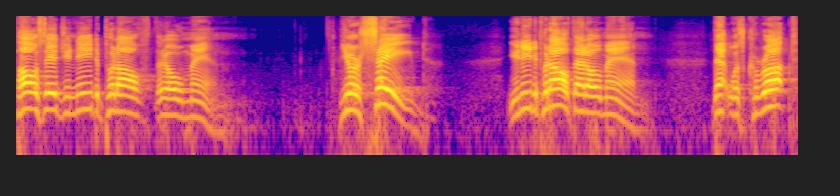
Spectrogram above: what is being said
Paul said you need to put off the old man. You're saved. You need to put off that old man that was corrupt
